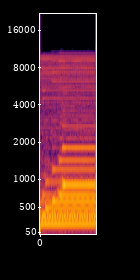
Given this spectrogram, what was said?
Bye.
